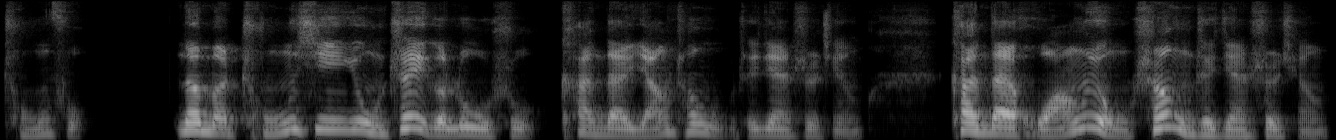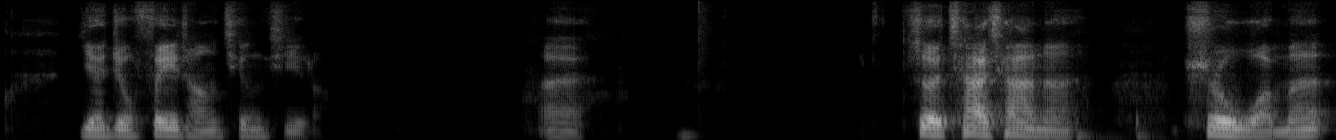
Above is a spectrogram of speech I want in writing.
重复。那么重新用这个路数看待杨成武这件事情，看待黄永胜这件事情，也就非常清晰了。哎，这恰恰呢。是我们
